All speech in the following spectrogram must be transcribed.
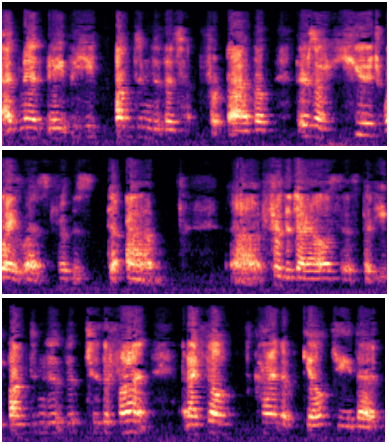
Admit he, he bumped into the, for, uh, the there's a huge wait list for this um, uh, for the dialysis, but he bumped into the to the front, and I felt kind of guilty that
